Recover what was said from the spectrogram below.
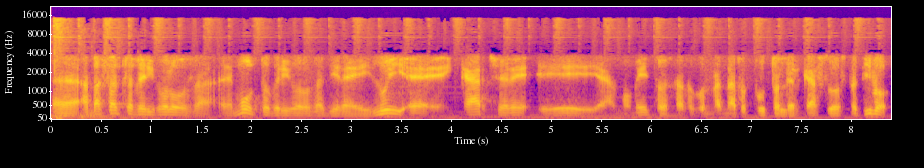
eh, abbastanza pericolosa, eh, molto pericolosa direi. Lui è in carcere e al momento è stato condannato appunto all'ergastolo stativo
